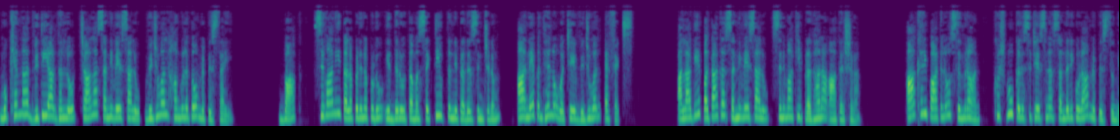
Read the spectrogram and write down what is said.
ముఖ్యంగా ద్వితీయార్థంలో చాలా సన్నివేశాలు విజువల్ హంగులతో మెప్పిస్తాయి. బాక్ శివాని తలపడినప్పుడు ఇద్దరూ తమ శక్తియుక్తుల్ని ప్రదర్శించడం ఆ నేపథ్యంలో వచ్చే విజువల్ ఎఫెక్ట్స్. అలాగే పతాక సన్నివేశాలు సినిమాకి ప్రధాన ఆకర్షణ. ఆఖరి పాటలో సిమ్రాన్ ఖుష్బూ కలిసి చేసిన సందడి కూడా మెప్పిస్తుంది.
